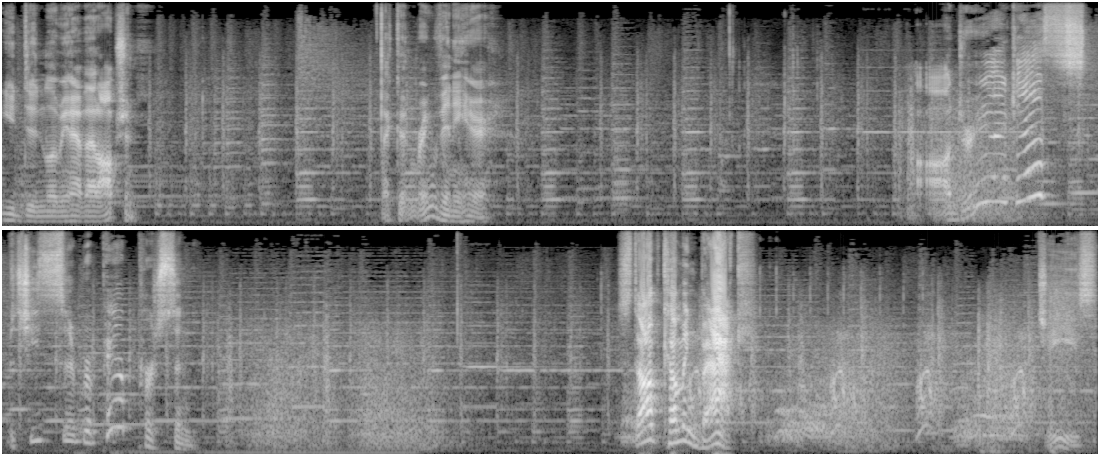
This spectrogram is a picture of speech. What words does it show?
you didn't let me have that option. I couldn't bring Vinny here. Audrey, I guess? But she's a repair person. Stop coming back! Jeez.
